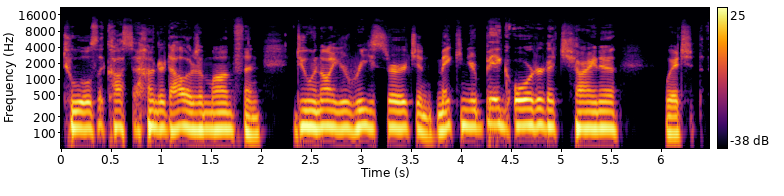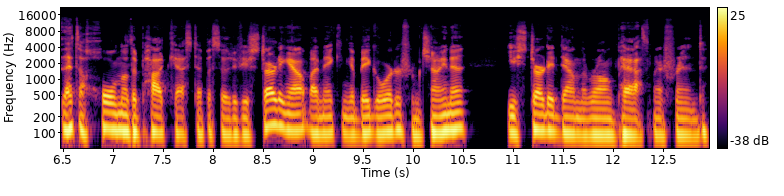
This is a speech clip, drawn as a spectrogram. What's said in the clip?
tools that cost $100 a month and doing all your research and making your big order to China, which that's a whole nother podcast episode. If you're starting out by making a big order from China, you started down the wrong path, my friend.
